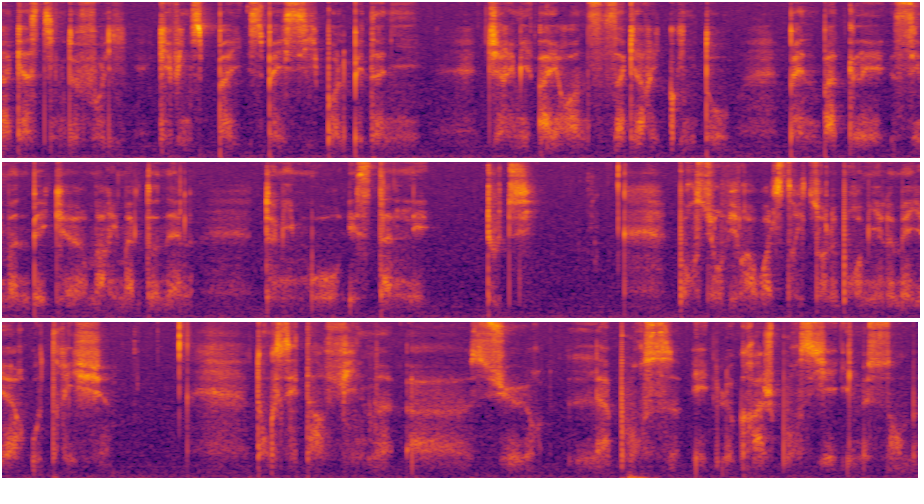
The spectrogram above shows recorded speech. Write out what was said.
un casting de folie. Kevin Spacey, Paul Bettany, Jeremy Irons, Zachary Quinto, Ben Batley, Simon Baker, Marie McDonnell, Demi Moore et Stanley Tucci. Pour survivre à Wall Street, soit le premier, le meilleur, Autriche. Donc c'est un film euh, sur la bourse et le crash boursier, il me semble.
